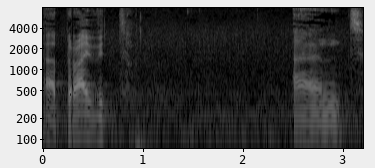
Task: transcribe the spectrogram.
a private and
